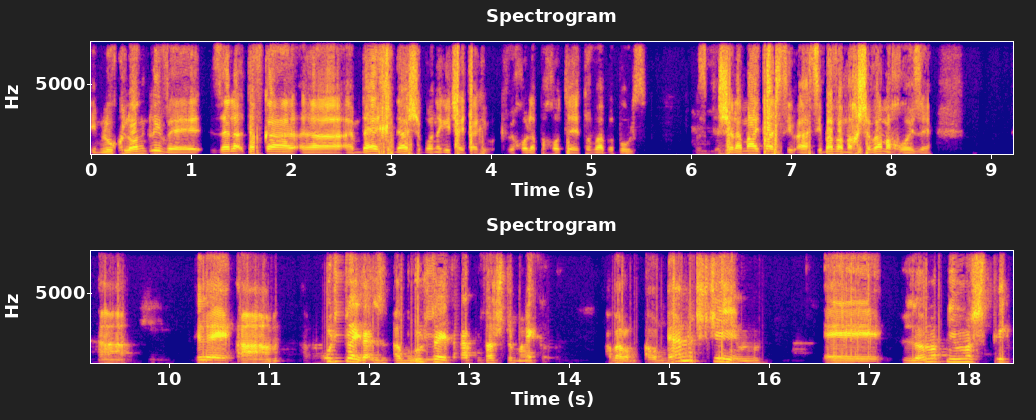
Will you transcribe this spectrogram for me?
עם לוק לונגלי, וזה דווקא אה, העמדה היחידה שבוא נגיד שהייתה כביכול הפחות אה, טובה בבולס. אז השאלה מה הייתה הסיב- הסיבה והמחשבה מאחורי זה. אה, תראה, אה, הבולס הייתה- הבולס הייתה הקבוצה של מייקל, אבל הרבה אנשים לא נותנים מספיק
